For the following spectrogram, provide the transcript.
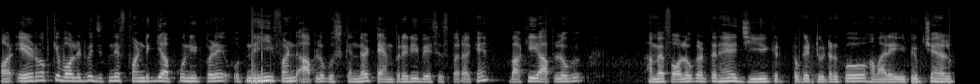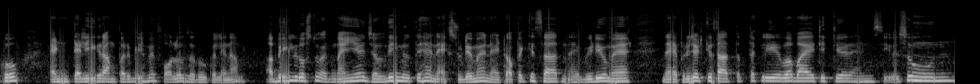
और एयर ड्रॉप के वॉलेट में जितने फंड की आपको नीड पड़े, उतने ही फंड आप लोग उसके अंदर टेम्प्रेरी बेसिस पर रखें. बाकी आप लोग हमें फॉलो करते रहें जी क्रिप्टो के ट्विटर को, हमारे यूट्यूब चैनल को एंड टेलीग्राम पर भी हमें फॉलो ज़रूर कर लेना। अभी के लिए दोस्तों इतना ही है। जल्दी मिलते हैं नेक्स्ट वीडियो में, नए टॉपिक के साथ, नए वीडियो में, नए प्रोजेक्ट के साथ। तब तक लिए bye take care and see you soon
